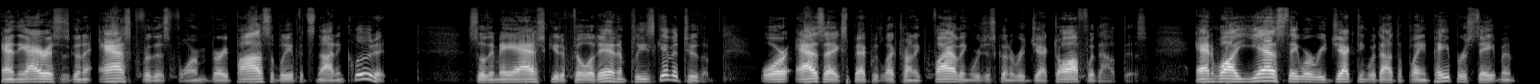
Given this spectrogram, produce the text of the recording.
And the IRS is going to ask for this form, very possibly if it's not included. So they may ask you to fill it in and please give it to them. Or, as I expect with electronic filing, we're just going to reject off without this. And while, yes, they were rejecting without the plain paper statement,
